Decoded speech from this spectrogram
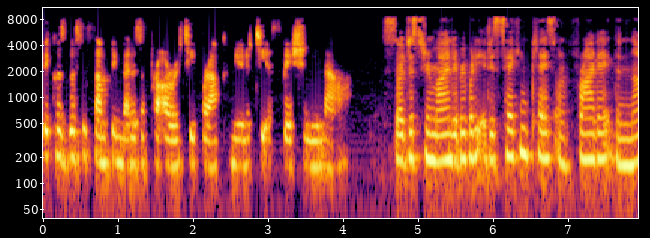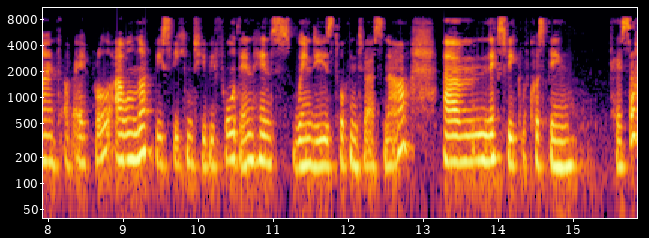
because this is something that is a priority for our community, especially now. So just to remind everybody, it is taking place on Friday, the 9th of April. I will not be speaking to you before then, hence Wendy is talking to us now. Um, next week, of course, being Pesach.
